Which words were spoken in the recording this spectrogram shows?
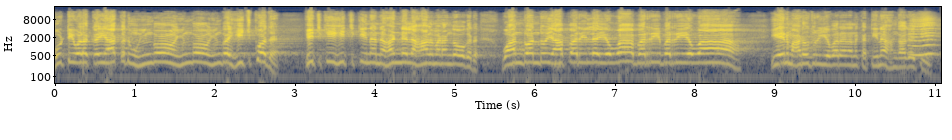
ಬುಟ್ಟಿ ಒಳಗೆ ಕೈ ಹಾಕದು, ಹಿಂಗೋ ಹಿಂಗೋ ಹಿಂಗೋ ಹಿಚ್ಕೋದೆ. ಹಿಚ್ಕಿ ಹಿಚ್ಕಿ ನನ್ನ ಹಣ್ಣೆಲ್ಲ ಹಾಳು ಮಾಡಂಗ ಹೋಗದ. ಒಂದೊಂದು ವ್ಯಾಪಾರ ಇಲ್ಲ, ಯವ್ವ, ಬರ್ರಿ ಬರ್ರಿ, ಯವ್ವ. ಏನು ಮಾಡೋದ್ರು ಯವರ ನನ್ನ ಕತ್ತಿನ ಹಂಗಾಗೈತಿ.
